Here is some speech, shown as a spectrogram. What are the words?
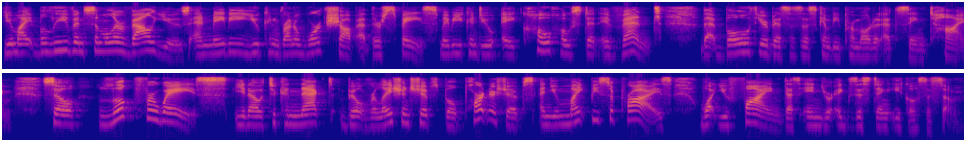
You might believe in similar values, and maybe you can run a workshop at their space. Maybe you can do a co-hosted event that both your businesses can be promoted at the same time. So look for ways, you know, to connect, build relationships, build partnerships, and you might be surprised what you find that's in your existing ecosystem.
